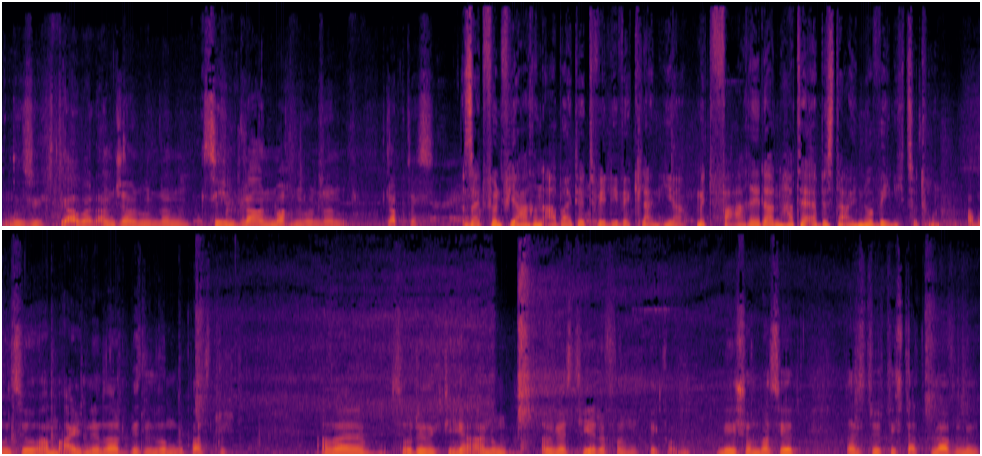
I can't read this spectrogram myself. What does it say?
Man muss sich die Arbeit anschauen und dann sich einen Plan machen und dann klappt das. Seit fünf Jahren arbeitet Willi Wecklein hier. Mit Fahrrädern hatte er bis dahin nur wenig zu tun. Ab und zu am eigenen Rad ein bisschen rumgebastelt. Aber so die richtige Ahnung habe ich erst hier davon bekommen. Mir ist schon passiert, dass ich durch die Stadt gelaufen bin,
